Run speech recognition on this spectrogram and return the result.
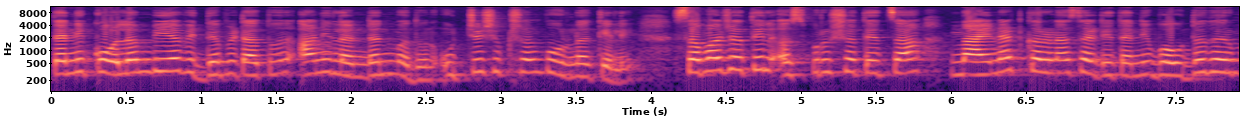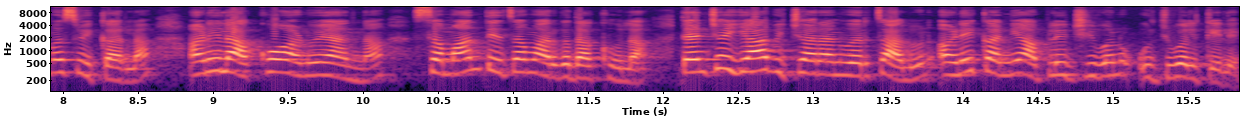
त्यांनी कोलंबिया विद्यापीठातून आणि लंडनमधून उच्च शिक्षण पूर्ण केले. समाजातील अस्पृश्यतेचा नायनाट करण्यासाठी त्यांनी बौद्ध धर्म स्वीकारला आणि लाखो अनुयांना समानतेचा मार्ग दाखवला. त्यांच्या या विचारांवर चालून अनेकांनी आपले जीवन उज्ज्वल केले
